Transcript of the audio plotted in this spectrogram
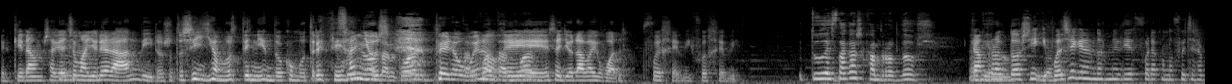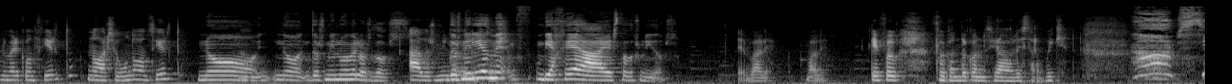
el que era, se había hecho mayor era Andy, nosotros seguíamos teniendo como 13 Sí, no, años, tal cual, pero tal bueno, cual, eh, se lloraba igual, fue heavy, fue heavy. Tú destacas Camp Rock 2. Camp entiendo. Rock 2 sí, ¿y puede ser que en el 2010 fuera cuando fuiste al primer concierto? No, al segundo concierto. No, no, en 2009 los dos. Ah, 2009 2010 los me viajé a Estados Unidos. Eh, vale, vale. Que fue, fue cuando conocí a All Star Weekend. Sí.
